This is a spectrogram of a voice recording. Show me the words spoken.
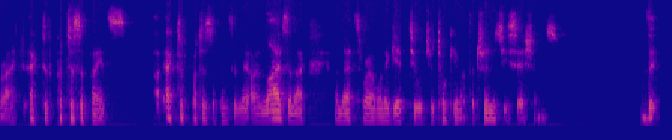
right? Active participants active participants in their own lives. And i and that's where i want to get to what you're talking about the trinity sessions. The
